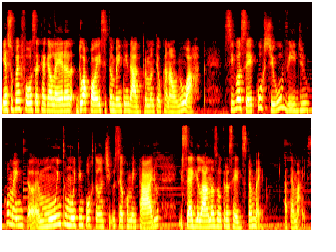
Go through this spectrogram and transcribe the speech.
e a super força que a galera do Apoia-se também tem dado para manter o canal no ar. Se você curtiu o vídeo, comenta. É muito, muito importante o seu comentário e segue lá nas outras redes também. Até mais!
